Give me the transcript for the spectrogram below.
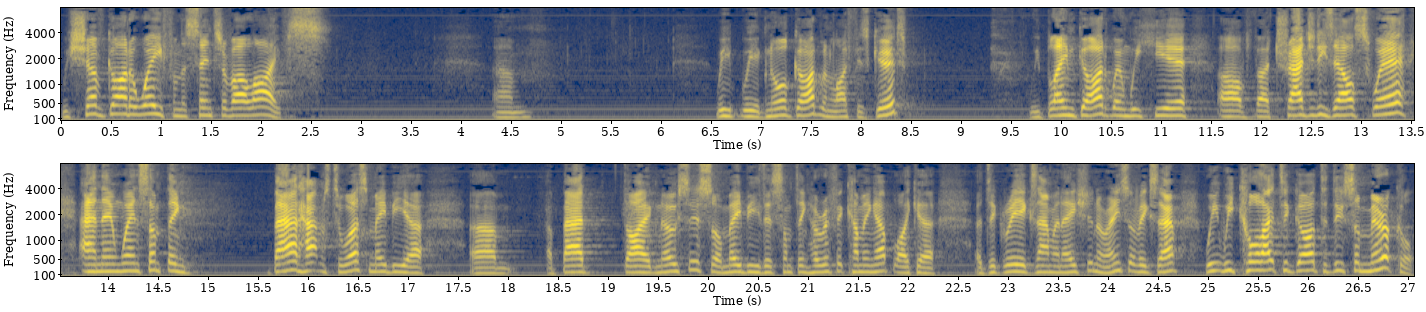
We shove God away from the center of our lives. Um, we, we ignore God when life is good. We blame God when we hear of uh, tragedies elsewhere. And then when something bad happens to us, maybe a, um, a bad diagnosis, or maybe there's something horrific coming up, like a, a degree examination or any sort of exam, we, we call out to God to do some miracle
